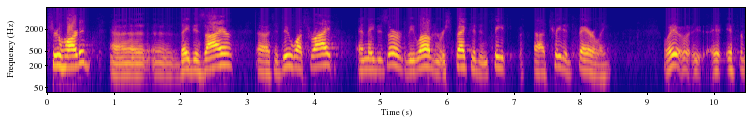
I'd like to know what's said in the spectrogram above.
true-hearted. Uh, uh, they desire uh, to do what's right, and they deserve to be loved and respected and uh, treated fairly. If the,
